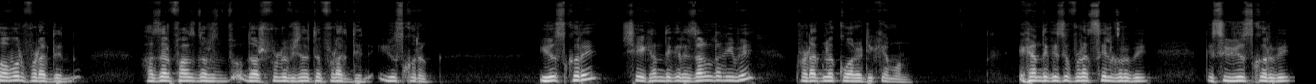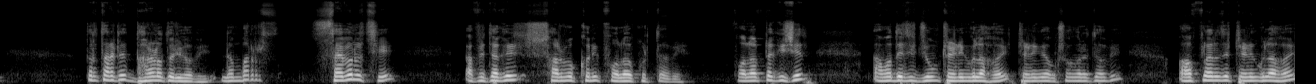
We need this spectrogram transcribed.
কমন প্রোডাক্ট দিন। হাজার পাঁচ, দশ দশ, পনেরো, বিশ হাজার প্রোডাক্ট দিন ইউজ করুক। ইউজ করে সেইখান থেকে রেজাল্টটা নিবে প্রোডাক্টগুলোর কোয়ালিটি কেমন। এখান থেকে কিছু প্রোডাক্ট সেল করবে, কিছু ইউজ করবে তার তার একটা ধারণা তৈরি হবে। নাম্বার সেভেন হচ্ছে, আপনি তাকে সার্বক্ষণিক ফলো আপ করতে হবে। ফলো আপটা কিসের? আমাদের যে জুম ট্রেনিংগুলো হয় ট্রেনিংয়ে অংশগ্রহণ করাতে হবে। অফলাইনে যে ট্রেনিংগুলো হয়,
